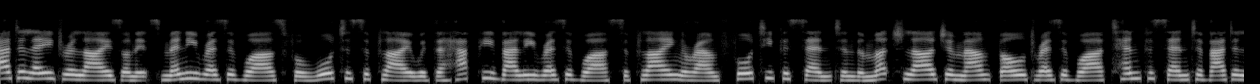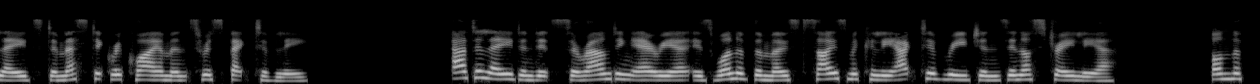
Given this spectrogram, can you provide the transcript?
Adelaide relies on its many reservoirs for water supply with the Happy Valley Reservoir supplying around 40% and the much larger Mount Bold Reservoir 10% of Adelaide's domestic requirements respectively. Adelaide and its surrounding area is one of the most seismically active regions in Australia. On 1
